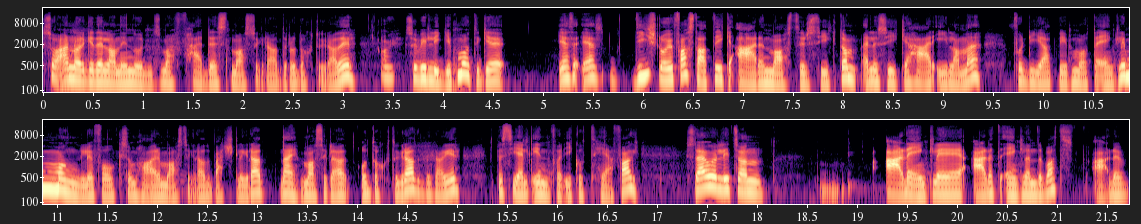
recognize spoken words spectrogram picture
så er Norge det landet i Norden som har færrest mastergrader og doktorgrader. Oi. Så vi ligger på en måte ikke jeg, jeg, De slår jo fast da, at det ikke er en mastersykdom eller syke her i landet, fordi at vi på en måte egentlig mangler folk som har mastergrad og bachelorgrad, nei, mastergrad og doktorgrad, beklager, spesielt innenfor IKT-fag. Så det er jo litt sånn Er det egentlig Er dette egentlig en debatt? Er det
